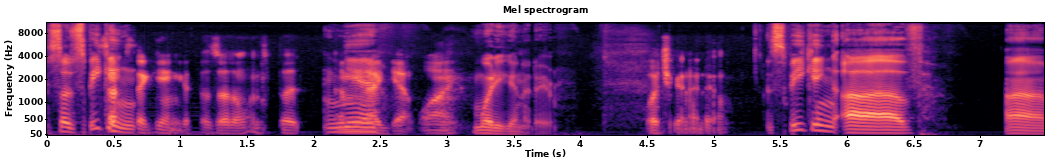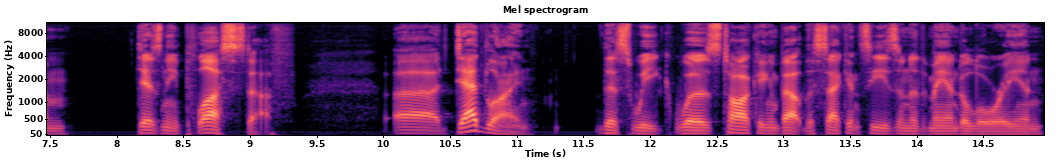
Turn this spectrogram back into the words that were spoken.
so Sucks speaking they can't get those other ones, but I mean, Yeah. I get why. what are you going to do? What you gonna do? Speaking of um Disney Plus stuff. Uh Deadline this week was talking about the second season of The Mandalorian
